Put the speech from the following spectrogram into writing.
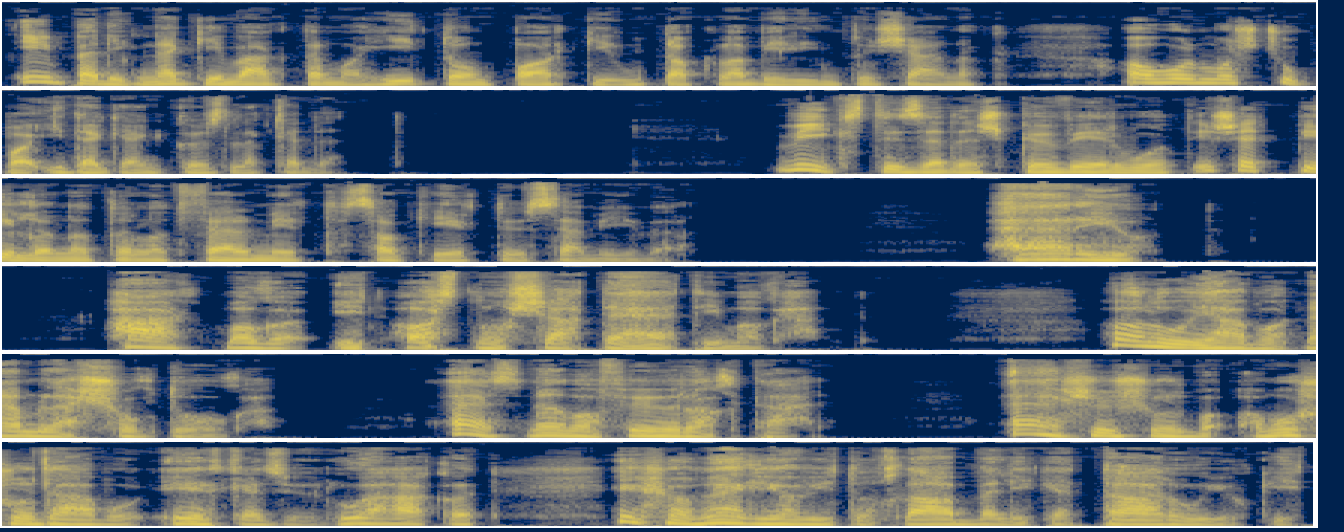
én pedig nekivágtam a Híton parki utak labirintusának, ahol most csupa idegen közlekedett. Víx tizedes kövér volt, és egy pillanat alatt felmért szakértő szemével. Harriot! Hát maga itt hasznossá teheti magát. Valójában nem lesz sok dolga. Ez nem a főraktár. Elsősorban a mosodából érkező ruhákat és a megjavított lábbeliket tároljuk itt.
